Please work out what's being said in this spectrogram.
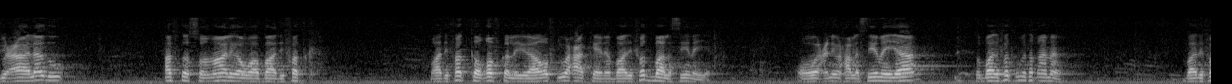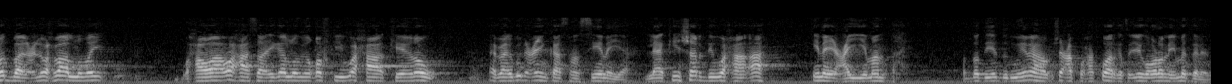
Jucaaladu afka soomaaliga waa baadifadka. Baadifadka qofka la yidhahdo qofkii waxaa keena baadifad baa la siinayaa. Oo yani waxaa la siinayaa baadifadka mataqaanaa baadifad baa yani waxbaa lumay. Waxaasaa iga lumi qofkii waxaa keenow. Abaalgud siinayaa. Laakiin shardi waxaa ah inay cayiman tahay. Dad dadweynaha shacabka waxaad ku arkaysa iyagoo odhanaya maalan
